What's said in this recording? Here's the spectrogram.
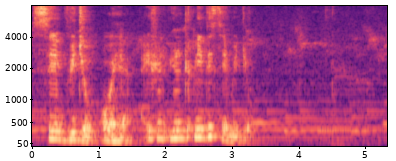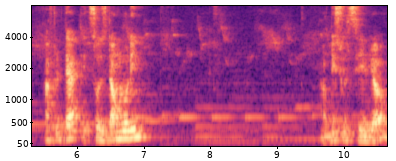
save video over here. If you, you need to click this save video. After that it shows downloading. Now this will save your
